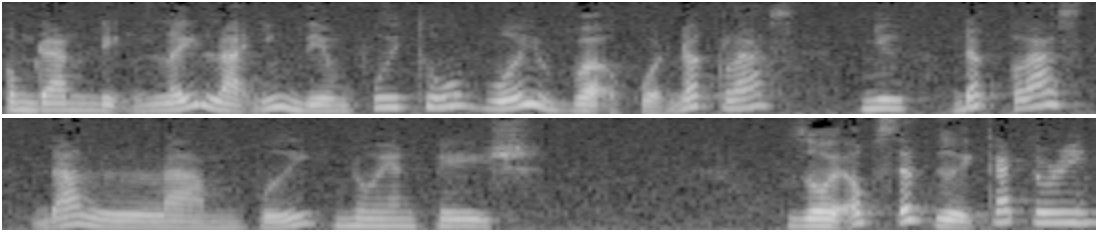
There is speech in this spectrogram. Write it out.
Ông đang định lấy lại những niềm vui thú với vợ của Douglas, như Douglas đã làm với Noel Page. Rồi ông sẽ gửi Catherine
